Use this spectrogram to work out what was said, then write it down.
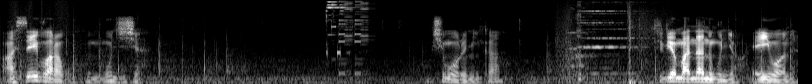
아 세이브 하라고. 뭔 짓이야. 혹시 모르니까. 드디어 만나는군요 A1을.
